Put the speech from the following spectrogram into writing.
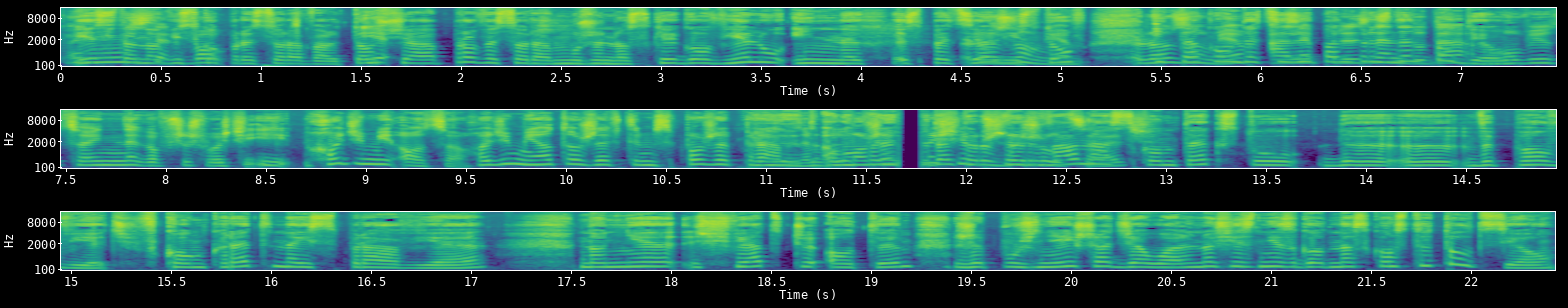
Pani Jest minister, stanowisko bo- profesora Waltosia, profesora Murzynowskiego, wielu innych specjalistów Rozumiem, i taką decyzję ale pan prezydent prezydent Duda podjął. mówił co innego w przyszłości. I chodzi mi o co? Chodzi mi o to, że w tym sporze prawnym, bo Ale możemy się przerzucać... z kontekstu y, y, wypowiedź w konkretnej sprawie, no nie świadczy o tym, że późniejsza działalność jest niezgodna z konstytucją.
